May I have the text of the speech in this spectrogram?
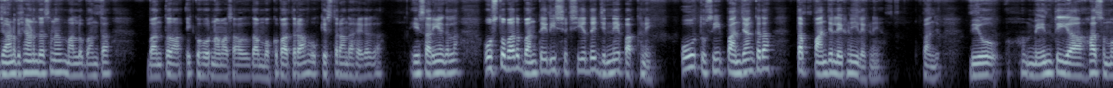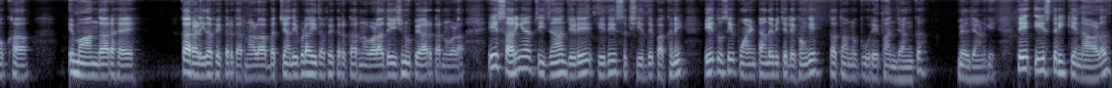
ਜਾਣ ਪਛਾਣ ਦੱਸਣਾ, ਮੰਨ ਲਓ ਬੰਤਾ ਬੰਤਾ ਇੱਕ ਹੋਰ ਨਵਾਂ ਸਾਲ ਦਾ ਮੁੱਖ ਪਾਤਰ ਆ, ਉਹ ਕਿਸ ਤਰ੍ਹਾਂ ਦਾ ਹੈਗਾਗਾ ਇਹ ਸਾਰੀਆਂ ਗੱਲਾਂ। ਉਸ ਤੋਂ ਬਾਅਦ ਬੰਤੇ ਦੀ ਸ਼ਖਸੀਅਤ ਦੇ ਜਿੰਨੇ ਪੱਖ ਨੇ, ਉਹ ਤੁਸੀਂ ਪੰਜ ਅੰਕ ਦਾ, ਤਾਂ ਪੰਜ ਲਿਖਣੇ ਹੀ ਲਿਖਣੇ ਆ। ਪੰਜ। ਵੀ ਉਹ ਮਿਹਨਤੀ ਆ, ਹਸਮੁਖ ਆ, ਇਮਾਨਦਾਰ ਹੈ ਘਰ ਵਾਲੀ ਦਾ ਫਿਕਰ ਕਰਨ ਵਾਲਾ, ਬੱਚਿਆਂ ਦੀ ਪੜ੍ਹਾਈ ਦਾ ਫਿਕਰ ਕਰਨ ਵਾਲਾ, ਦੇਸ਼ ਨੂੰ ਪਿਆਰ ਕਰਨ ਵਾਲਾ, ਇਹ ਸਾਰੀਆਂ ਚੀਜ਼ਾਂ ਜਿਹੜੇ ਇਹਦੇ ਸ਼ਖਸੀਅਤ ਦੇ ਪੱਖ ਨੇ, ਇਹ ਤੁਸੀਂ ਪੁਆਇੰਟਾਂ ਦੇ ਵਿੱਚ ਲਿਖੋਗੇ, ਤਾਂ ਤੁਹਾਨੂੰ ਪੂਰੇ ਪੰਜ ਅੰਕ ਮਿਲ ਜਾਣਗੇ। ਤੇ ਇਸ ਤਰੀਕੇ ਨਾਲ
